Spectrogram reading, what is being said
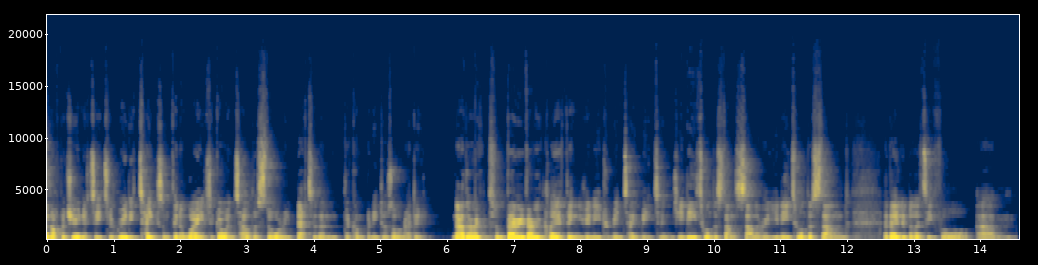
an opportunity to really take something away to go and tell the story better than the company does already. Now, there are some very, very clear things you need from intake meetings. You need to understand salary, you need to understand availability for um,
